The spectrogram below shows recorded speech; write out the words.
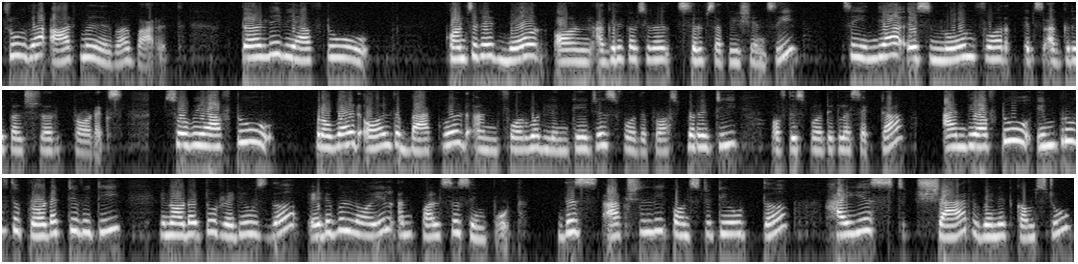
through the atmanirbhar bharat. Thirdly we have to concentrate more on agricultural self sufficiency see india is known for its agricultural products. So we have to provide all the backward and forward linkages for the prosperity of this particular sector and we have to improve the productivity in order to reduce the edible oil and pulses import. This actually constitute the highest share when it comes to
